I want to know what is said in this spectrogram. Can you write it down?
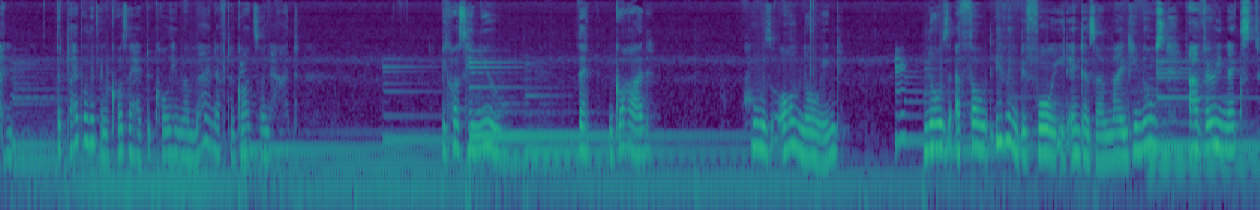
And the Bible even goes ahead to call him a man after God's own heart. Because he knew that God, who's all knowing, knows a thought even before it enters our mind. He knows our very next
